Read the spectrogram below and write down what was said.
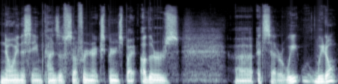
knowing the same kinds of suffering are experienced by others, uh, etc. We we don't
